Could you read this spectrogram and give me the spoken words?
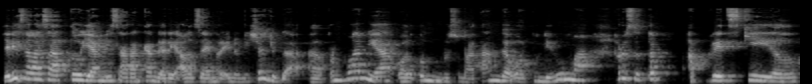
Jadi salah satu yang disarankan dari Alzheimer Indonesia juga uh, perempuan ya walaupun berumah rumah tangga walaupun di rumah harus tetap upgrade skill,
